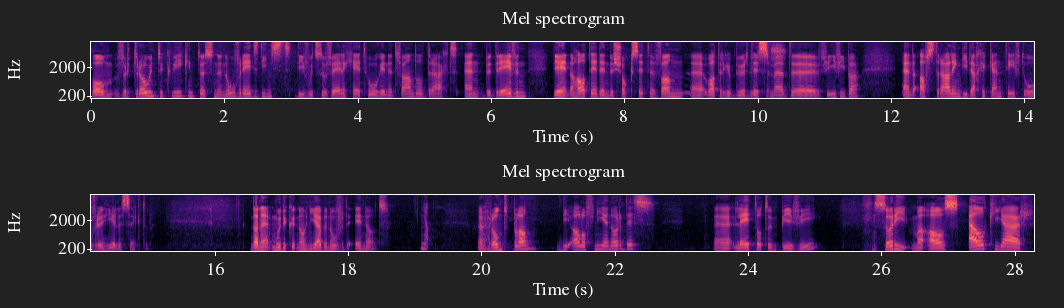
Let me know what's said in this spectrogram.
om vertrouwen te kweken tussen een overheidsdienst die voedselveiligheid hoog in het vaandel draagt en bedrijven die nog altijd in de shock zitten van eh, wat er gebeurd is met eh Veviba en de afstraling die dat gekend heeft over een hele sector. Dan moet ik het nog niet hebben over de inhoud. Ja. Een grondplan die al of niet in orde is, eh, leidt tot een PV. Sorry, maar als elk jaar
